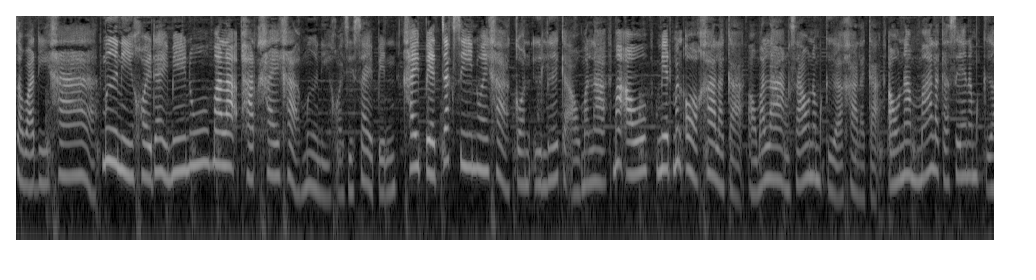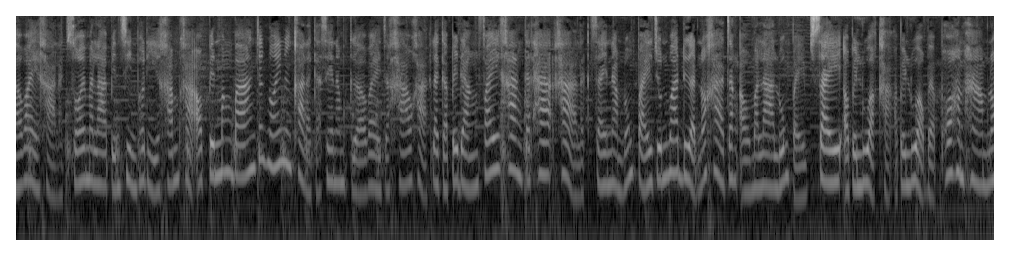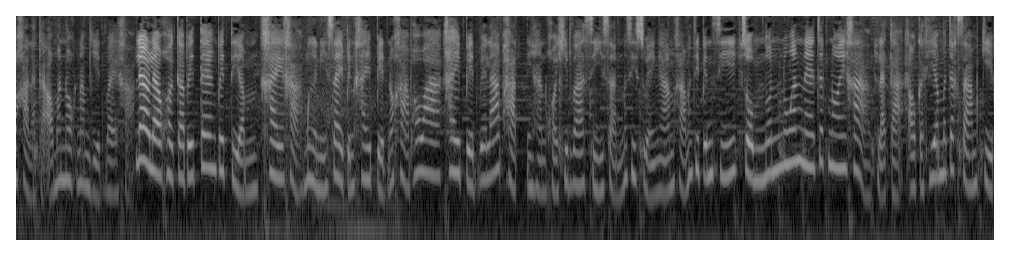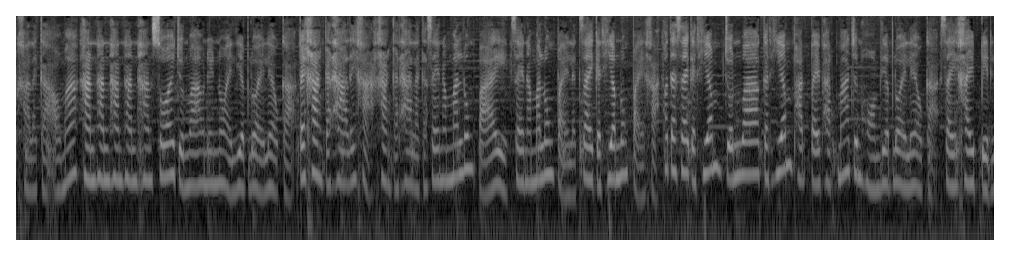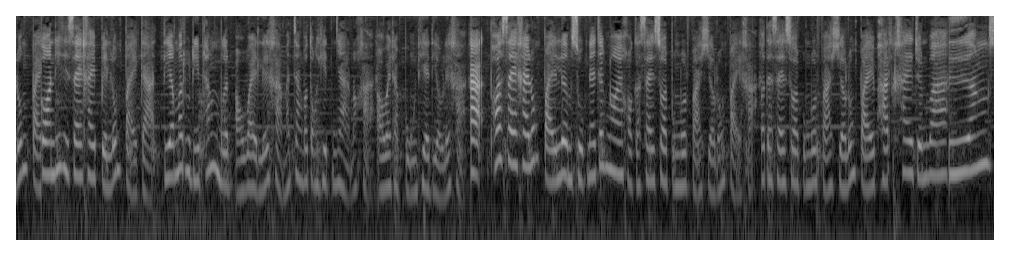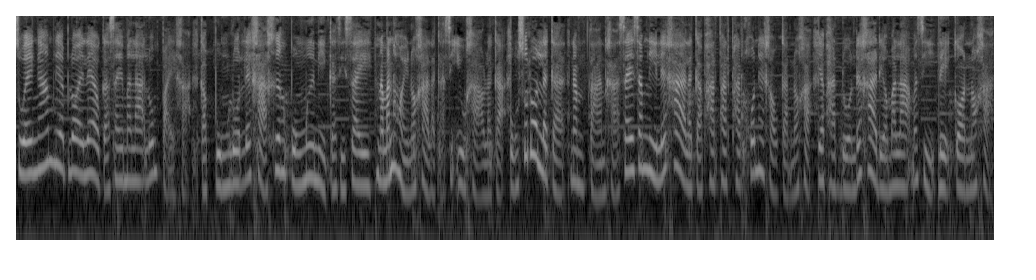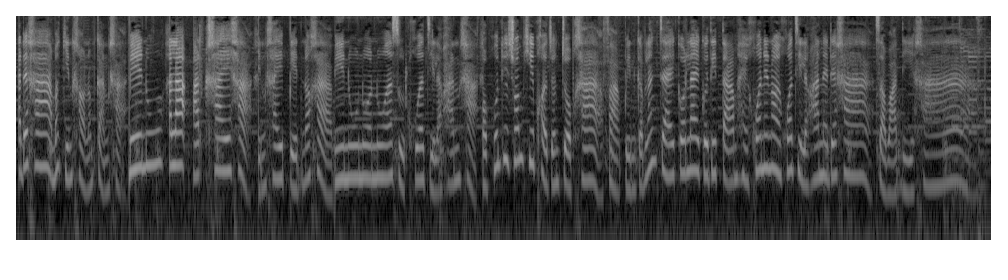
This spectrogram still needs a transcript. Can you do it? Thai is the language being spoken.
สวัสดีค่ะ มือนี้คอยได้เมนูมาละผัดไข่ค่ะ มือนี้คอยสิใส่เป็นไข่เป็ดจักซีหน่วยค่ะ ก่อนอื่นเลยก็เอามาละมาเอาเม็ดมันออกค่ะล้วก็เอามาล้างเซาน้ำเกลือค่ะล้วก็เอาน้ำมาล้วก็แช่น้ำเกลือไว้ค่ะล้วซอยมาลาเป็นชิ้นพอดีคำค่ะ เอาเป็นบางๆจักน้อยนึงค่ะล้วก็แช่น้ำเกลือไว้จะข้าวค่ะแล้วก็ไปดังไฟข้างกระทะค่ะแล้วใส่น้ำลงไปจนว่าเดือดเนาะค่ะจังเอามาลาลงไป ใส่เอาไปลวกค่ะ เอาไปลวกแบบพ่อหามๆเนาะค่ะล้วก็ะเอามานอกน้ำเย็นไว้ค่ะ แล้วแล้วคอยก็ไปแต้งไปเตรียมไข่ค่ะมือนี้ใส่เป็นไข่เป็ดเนาะค่ะ เพราะว่าไข่เป็ดเวลาผัดนี่หันคอยคิดว่าสีสันมันสิสวยงามค่ะ มันสิเป็นสีสมนวลนวลๆแน่จักน้อยค่ะ แล้วก็เอากระเทียมมาจากสามกีบค่ะแล้วก็เอามาหั่นหั่นหั่นหั่นหั่นซอยจนว่ามันน้อยๆเรียบร้อยแล้วก็ไปข้างกระทะเลยค่ะ ข้างกระทะแล้วก็ใส่น้ำมันลงไป ใส่น้ำมันลงไปแล้วใส่กระเทียมลงไปค่ะพอแต่ใส่กระเทียมจนว่ากระเทียมผัดไปผัดมาจนหอมเรียบร้อยแล้วกะใส่ไข่เป็ดลงไปก่อนที่สิใส่ไข่เป็ดลงไปกะเตรียมวัตถุดิบทั้งหมดเอาไว้เลยค่ะ มันจังบ่ต้องเฮ็ดยากเนาะค่ะ เอาไว้ถ้าปรุงเทียเดียวเลยค่ะกะพอใส่ไข่ลงไปเริ่มสุกแหน่ยจักหน่อยขอกระใส่ซอสปรุงรสฝาเขียวลงไปค่ะพอแต่ใส่ซอสปรุงรสฝาเขียวลงไปผัดไข่จนว่าเหลืองสวยงามเรียบร้อยแล้วกะใส่มะระลงไปค่ะกับปรุงรสเลยค่ะ เครื่องปรุงมือนี่กะสิใส่น้ำมันหอยเนาะค่ะแล้วก็ซีอิ๊วขาวแล้วก็ผงชูรสแล้วก็น้ำตาลค่ะ ใส่ซ้ำนี้เลยค่ะ แล้วก็ผัดผัดผัดคนให้เข้ากันเนาะค่ะอย่าผัดโดนเด้อค่ะเดี๋ยวมะระมาสิเละก่อนเนาะค่ะได้ค่ะมากินข้าวน้ำกันค่ะเมนูมะระผัดไข่ค่ะเป็นไข่เป็ดเนาะค่ะ เมนูนัวนัวสูตรครัวจิรพันธ์ค่ะ ขอบคุณที่ชมคลิปขอจนจบค่ะ ฝากเป็นกำลังใจกดไลค์กดติดตามให้ครัวน้อยๆครัวจิรพันธ์ในอยด้วยค่ะ สวัสดีค่ะ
